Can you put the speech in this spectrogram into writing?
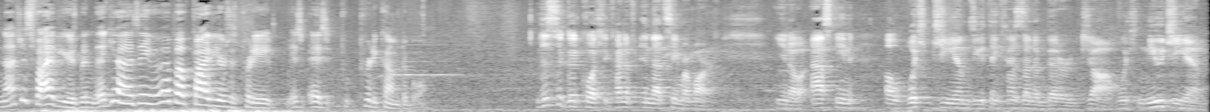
not just five years, but like yeah, I'd say about five years is pretty is, is pretty comfortable. This is a good question, kind of in that same remark. You know, asking uh, which GM do you think has done a better job? Which new GM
